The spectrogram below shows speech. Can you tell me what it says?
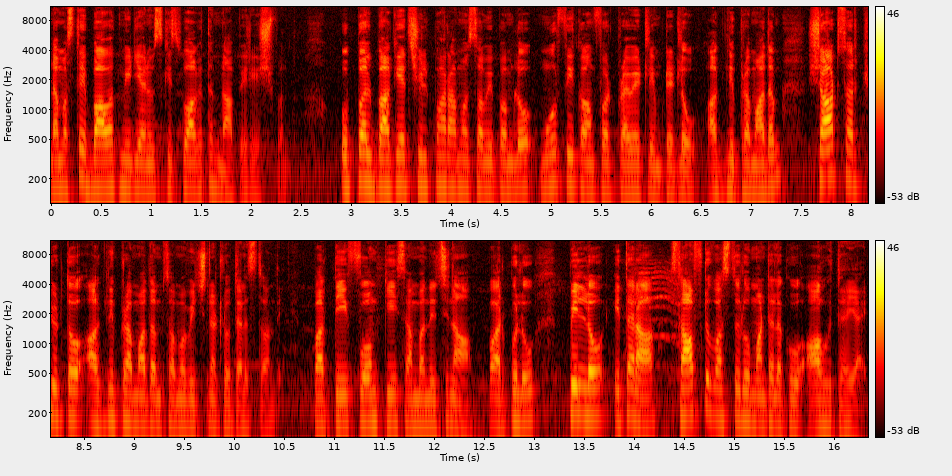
నమస్తే భావత్ మీడియా న్యూస్కి స్వాగతం. నా పేరు యశ్వంత్. ఉప్పల్ బాగేత్ శిల్పారామం సమీపంలో మూర్ఫీ కంఫర్ట్ ప్రైవేట్ లిమిటెడ్లో అగ్ని ప్రమాదం షార్ట్ సర్క్యూట్తో అగ్ని ప్రమాదం సంభవించినట్లు తెలుస్తోంది. పత్తి ఫోమ్కి సంబంధించిన పర్పులు పిల్లో ఇతర సాఫ్ట్ వస్తువులు మంటలకు ఆహుతయ్యాయి.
